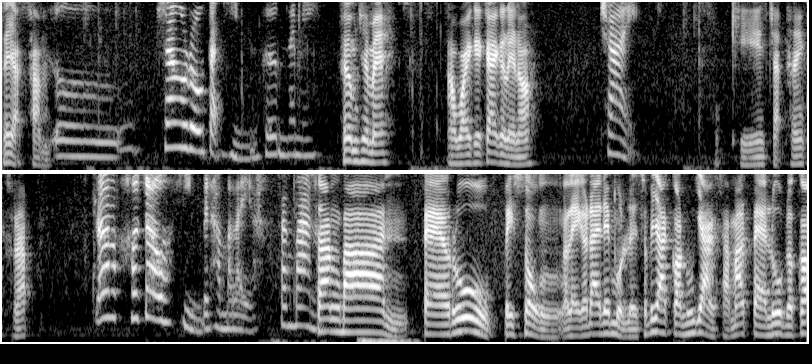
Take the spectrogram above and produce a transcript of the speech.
ถ้าอยากทำเออสร้างโรงตัดหินเพิ่มได้ไหมเพิ่มใช่ไหมเอาไว้ใกล้ๆกันเลยเนาะใช่ โอเคจัดให้ครับ แล้วเขาจะเอาหินไปทำอะไรอะสร้างบ้านเหรอสร้างบ้านแปรรูปไปส่งอะไรก็ได้ได้หมดเลยทรัพยากรทุกอย่างสามารถแปรรูปแล้วก็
